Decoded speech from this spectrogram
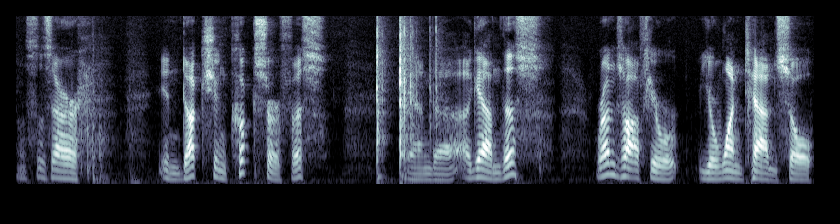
This is our induction cook surface. And uh, again, this runs off your, your 110, so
